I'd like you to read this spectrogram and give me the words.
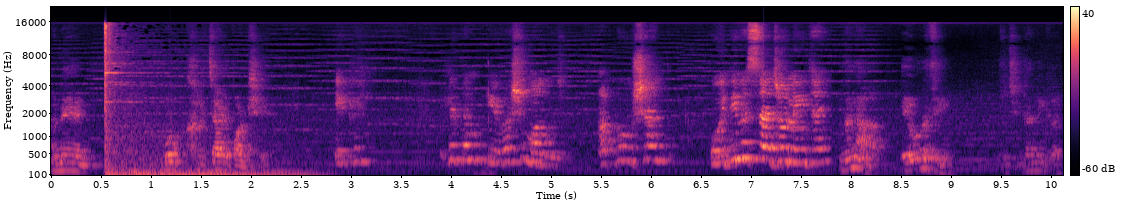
અને બહુ ખર્ચાળ પણ છે. એટલે એટલે તમે કેવા શું માંગો છો? આપણો ઉશાંત કોઈ દિવસ સાજો નહીં થાય? ના ના એવું નથી. તું ચિંતા નહીં કર.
